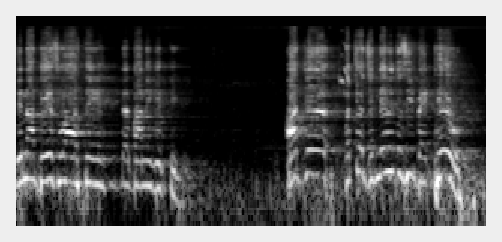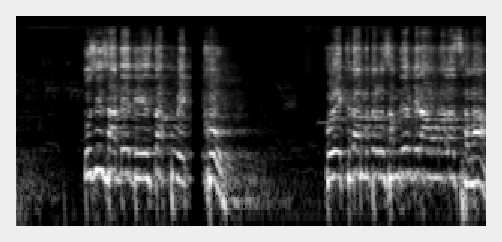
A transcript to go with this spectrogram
ਜਿਨ੍ਹਾਂ ਦੇਸ਼ ਵਾਸਤੇ ਕੁਰਬਾਨੀ ਦਿੱਤੀ ਅੱਜ ਬੱਚੋ ਜਿੰਨੇ ਵੀ ਤੁਸੀਂ ਬੈਠੇ ਹੋ ਤੁਸੀਂ ਸਾਡੇ ਦੇਸ਼ ਦਾ ਭਵਿੱਖ ਹੋ। ਭਵਿੱਖ ਦਾ ਮਤਲਬ ਸਮਝਦੇ ਜਿਹੜਾ ਆਉਣ ਵਾਲਾ ਸਮਾਂ?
